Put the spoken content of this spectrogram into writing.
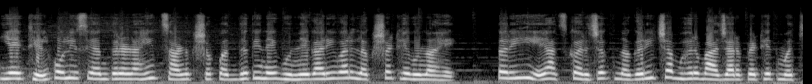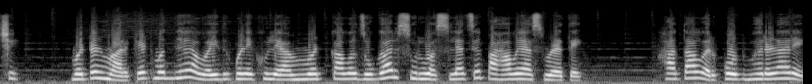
येथील पोलीस यंत्रणाही चाणक्ष पद्धतीने गुन्हेगारीवर लक्ष ठेवून आहे. तरीही आज कर्जत नगरीच्या भर बाजारपेठेत मच्छी मटण मार्केटमध्ये अवैधपणे खुलेआम मटका व जुगार सुरू असल्याचे पाहावयास मिळते. हातावर पोट भरणारे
